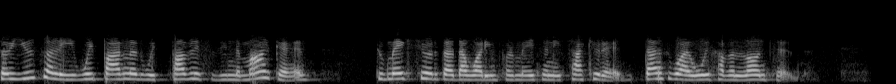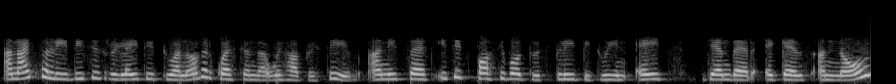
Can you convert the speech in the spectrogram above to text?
So usually, we partner with publishers in the market to make sure that our information is accurate. That's why we haven't launched it. And actually, this is related to another question that we have received, and it says, is it possible to split between age, gender against unknown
